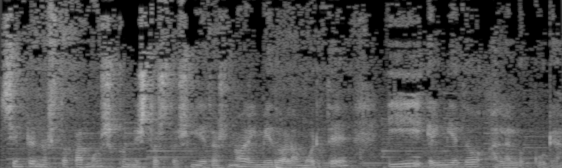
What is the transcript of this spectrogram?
siempre nos topamos con estos dos miedos, ¿no? El miedo a la muerte y el miedo a la locura.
